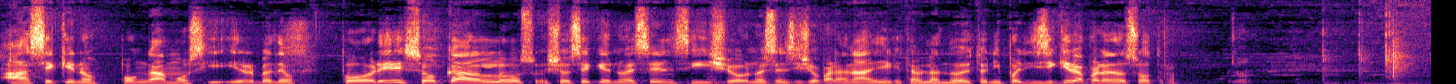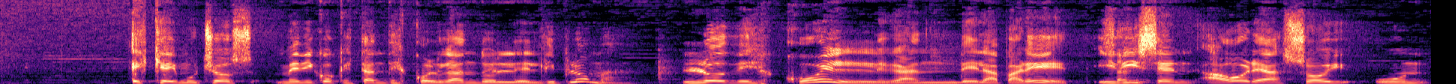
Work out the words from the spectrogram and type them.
hace que nos pongamos y, y. Por eso, Carlos, yo sé que no es sencillo, no es sencillo para nadie que está hablando de esto, ni, ni siquiera para nosotros. Es que hay muchos médicos que están descolgando el, el diploma. Lo descuelgan de la pared y ¿Sabes? dicen, ahora soy un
